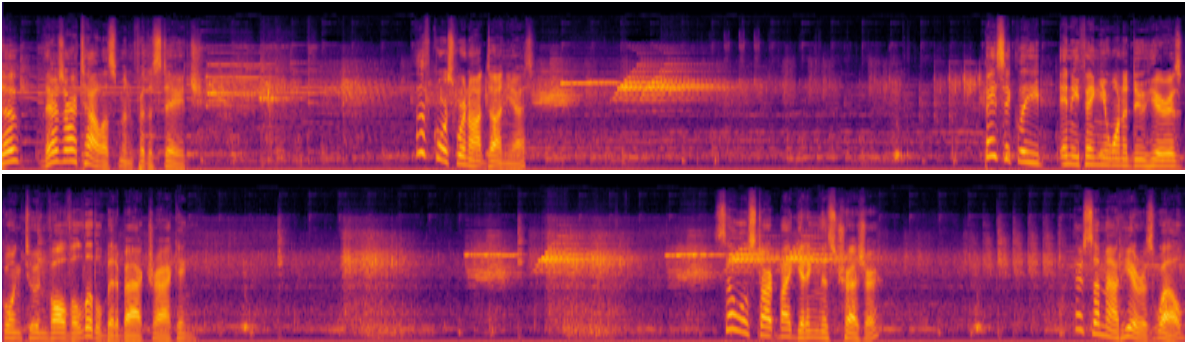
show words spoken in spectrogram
So, there's our talisman for the stage. Of course, we're not done yet. Basically, anything you want to do here is going to involve a little bit of backtracking. So we'll start by getting this treasure. There's some out here as well.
